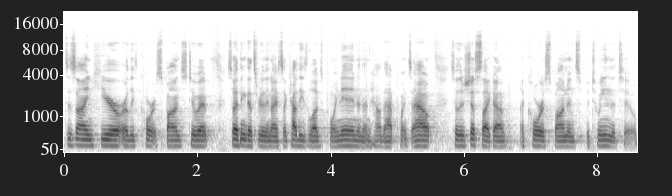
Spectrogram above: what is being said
design here, or at least corresponds to it. So I think that's really nice, like how these lugs point in and then how that points out. So there's just like a, a correspondence between the two.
